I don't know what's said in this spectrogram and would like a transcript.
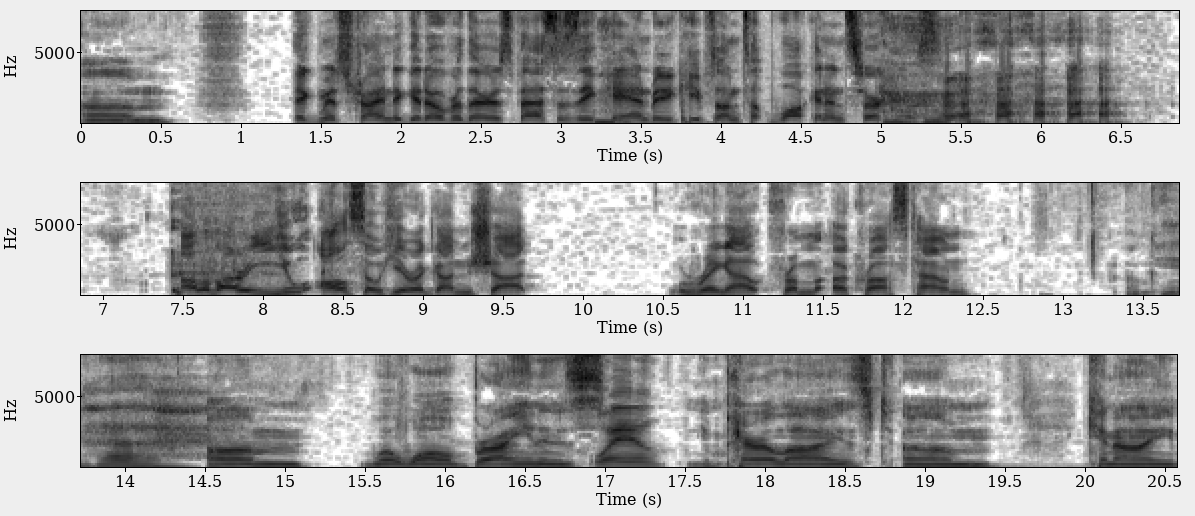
Um, Igmit's trying to get over there as fast as he can, but he keeps on t- walking in circles. Olivari, you also hear a gunshot ring out from across town. okay. Um, well, while Brian is well, paralyzed, um, can I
